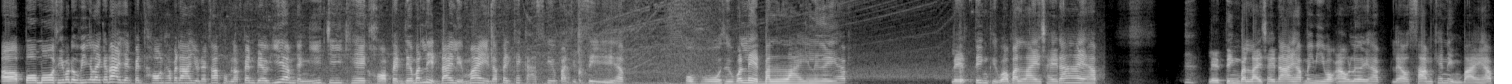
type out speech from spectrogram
เอ่อโปรโมทีมาดูวิกอะไรก็ได้ยังเป็นทองธรรมดาอยู่นะครับผมแล้วเป็นเบลเยียมอย่างนี้ GK ขอเป็นเดลมาดริดได้หรือไม่ แล้วเป็นแค่การ์ดสกิล84 ครับ โอ้โห ถือว่าเลทบันไลเลยครับเรตติ้งถือว่าบันไลใช้ได้ครับ เรตติ้งบันไลใช้ได้ครับ ไม่มีวอล์กเอาเลยครับ แล้วซ้ำแค่หนึ่งใบครับ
